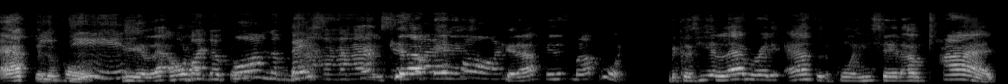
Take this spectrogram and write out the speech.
after He the poem. did, He alla- hold But on. the poem, the basis, the premises can I finish? poem. Can I finish my point? Because he elaborated after the point. He said, "I'm tired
